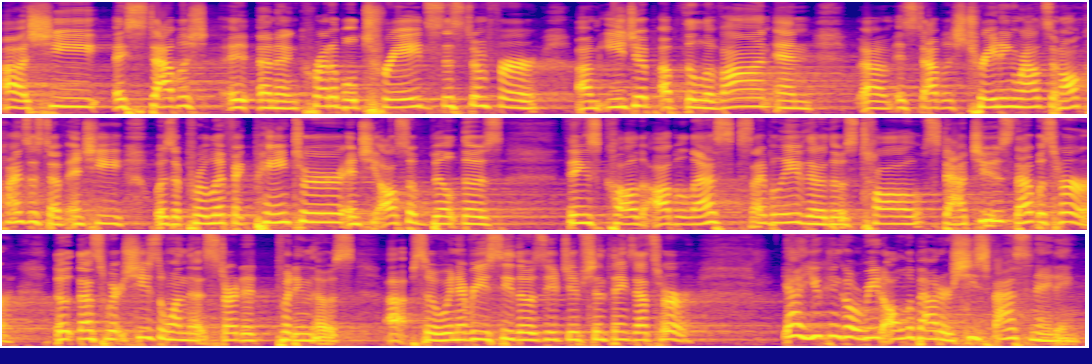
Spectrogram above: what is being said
Uh, she established a, an incredible trade system for um, Egypt up the Levant and um, established trading routes and all kinds of stuff. And she was a prolific painter, and she also built those things called obelisks, I believe. They're those tall statues. That was her. That's where she's the one that started putting those up. So whenever you see those Egyptian things, that's her. Yeah, you can go read all about her. She's fascinating.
